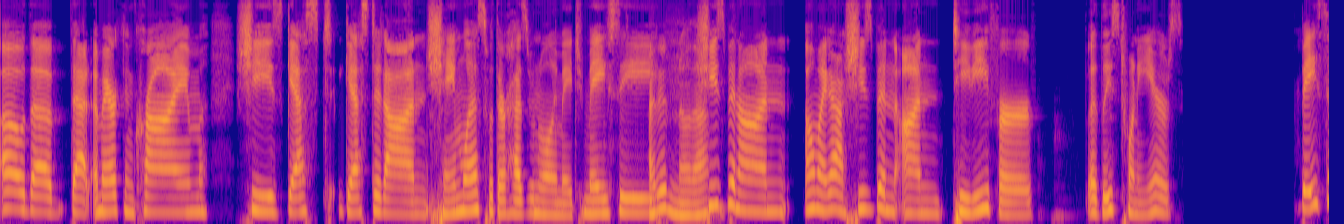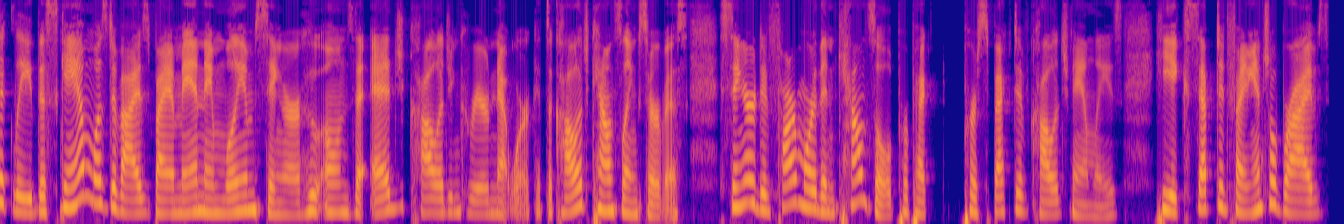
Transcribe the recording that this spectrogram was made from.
Oh, the that American Crime. She's guest guested on Shameless with her husband William H Macy. I didn't know that. She's been on. Oh my gosh, she's been on TV for at least twenty years. Basically, the scam was devised by a man named William Singer, who owns the Edge College and Career Network. It's a college counseling service. Singer did far more than counsel prospective college families. He accepted financial bribes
